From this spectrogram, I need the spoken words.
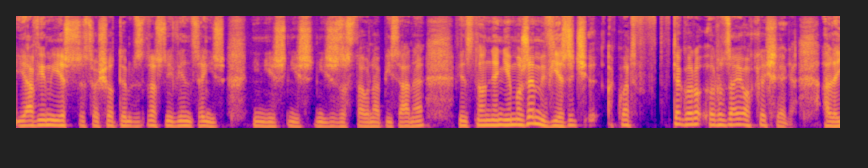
ja wiem jeszcze coś o tym znacznie więcej niż, niż, niż, niż zostało napisane, więc no, nie możemy wierzyć akurat w tego rodzaju określenia. Ale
